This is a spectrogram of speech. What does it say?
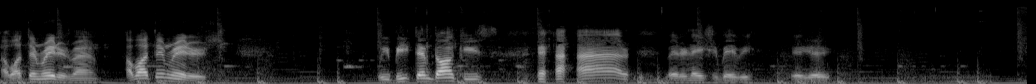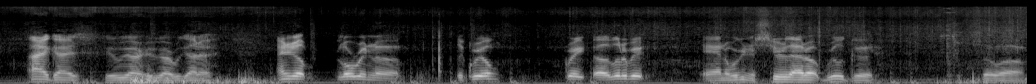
How about them Raiders, man? How about them Raiders? We beat them donkeys. Raider Nation, baby. Yeah, yeah. All right, guys. Here we are. Here we are. We got to. I ended up lowering the the grill, grate a little bit, and we're gonna sear that up real good. So um,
